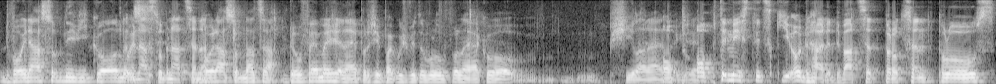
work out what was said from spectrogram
dvojnásobný výkon. Dvojnásobná cena. Dvojnásobná cena. Doufejme, že ne, protože pak už by to bylo úplně jako šílené. Op- takže... Optimistický odhad 20% plus,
